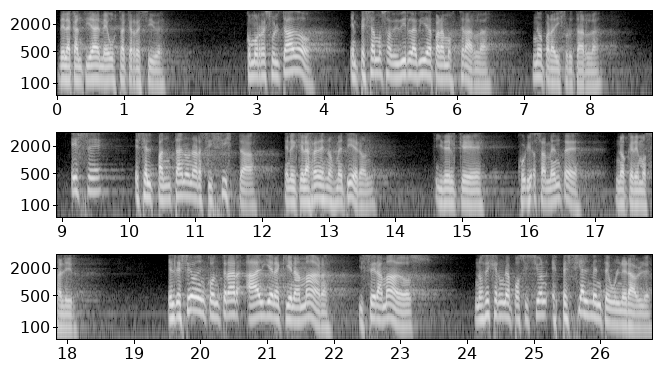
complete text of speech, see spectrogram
de la cantidad de me gusta que recibe. Como resultado, empezamos a vivir la vida para mostrarla, no para disfrutarla. Ese es el pantano narcisista en el que las redes nos metieron y del que, curiosamente, no queremos salir. El deseo de encontrar a alguien a quien amar y ser amados nos deja en una posición especialmente vulnerable.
